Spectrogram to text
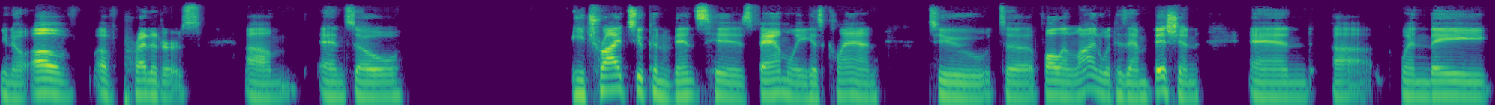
you know, of of predators. Um, and so he tried to convince his family, his clan, to to fall in line with his ambition. And uh, when they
